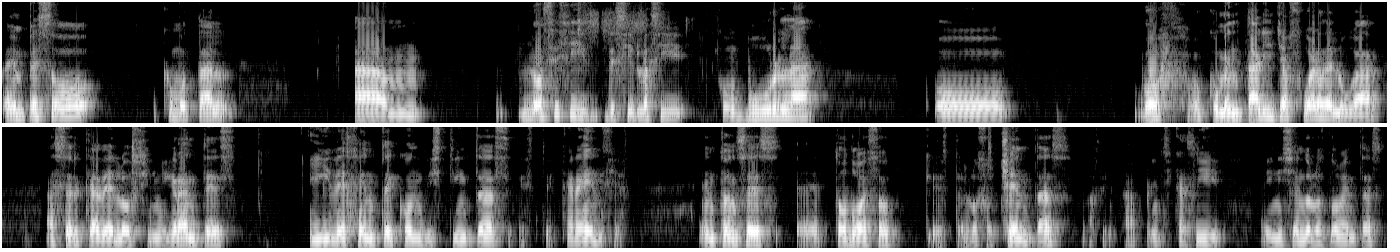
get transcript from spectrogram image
empezó como tal a, no sé si decirlo así, como burla o, o comentarios ya fuera de lugar acerca de los inmigrantes y de gente con distintas este, creencias. Entonces, eh, todo eso, que este, los ochentas, a, a casi iniciando los noventas,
